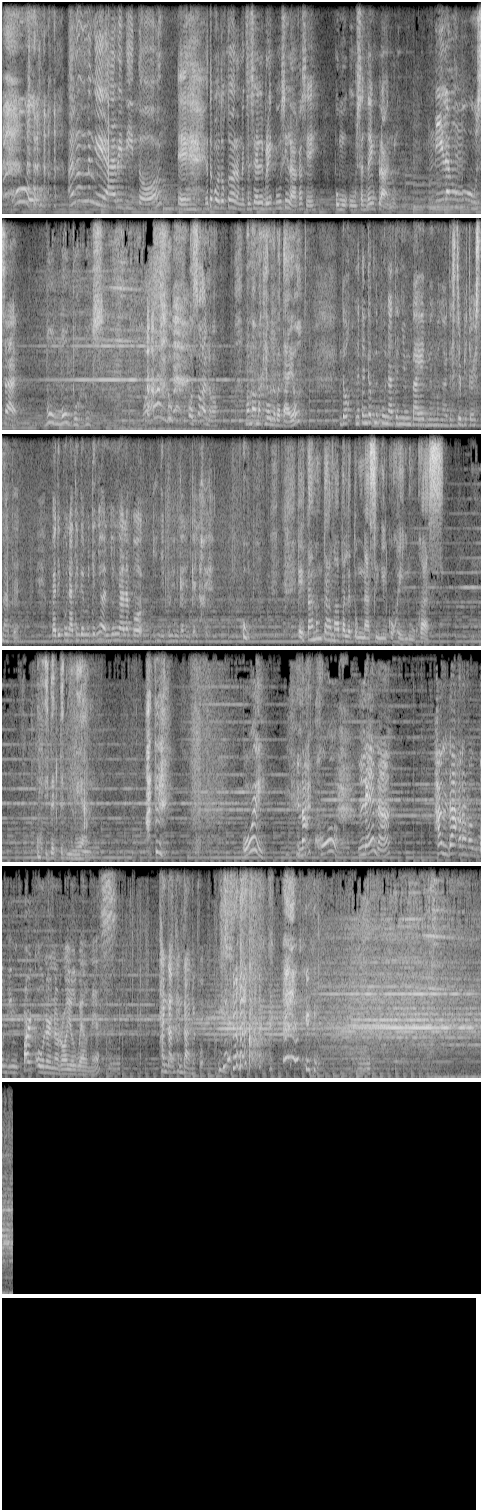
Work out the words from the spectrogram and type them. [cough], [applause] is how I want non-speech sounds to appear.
Oh, anong nangyayari dito? Eh, ito po, doktora. Nagse-celebrate po sila kasi umuusad na yung plano. Hindi lang umuusad, bumubulus. O so ano, mamamakyaw na ba tayo? Dok, natanggap na po natin yung bayad ng mga distributors natin. Pwede po natin gamitin yon. Yun nga lang po, hindi po yun ganun kalaki. Oh, eh tamang-tama pala tong nasingil ko kay Lucas. Oh, idagdag niyo na yan. Ate! Uy! Nako! [laughs] Lena, handa ka na mag- maging part owner ng Royal Wellness? Handang-handa na po. [laughs]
